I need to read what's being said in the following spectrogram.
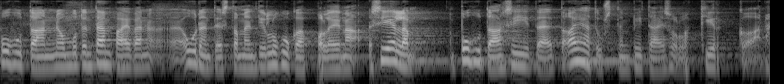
puhutaan, ne on muuten tämän päivän Uuden testamentin lukukappaleena, siellä puhutaan siitä, että ajatusten pitäisi olla kirkkaana.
